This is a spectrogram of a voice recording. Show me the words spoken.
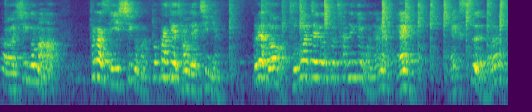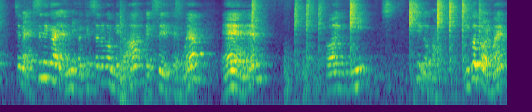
어, 시그마 플러스 2 시그마 똑같게 좌우 대칭이야. 그래서 두 번째도 또 찾는 게 뭐냐면 m x 지금 x니까 m 이렇게 쓰는 겁니다. x일 때 뭐야? m 더하기 2 시그마 이것도 얼마야?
